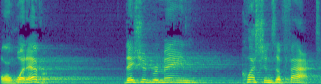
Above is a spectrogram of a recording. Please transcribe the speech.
or whatever. They should remain questions of fact.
